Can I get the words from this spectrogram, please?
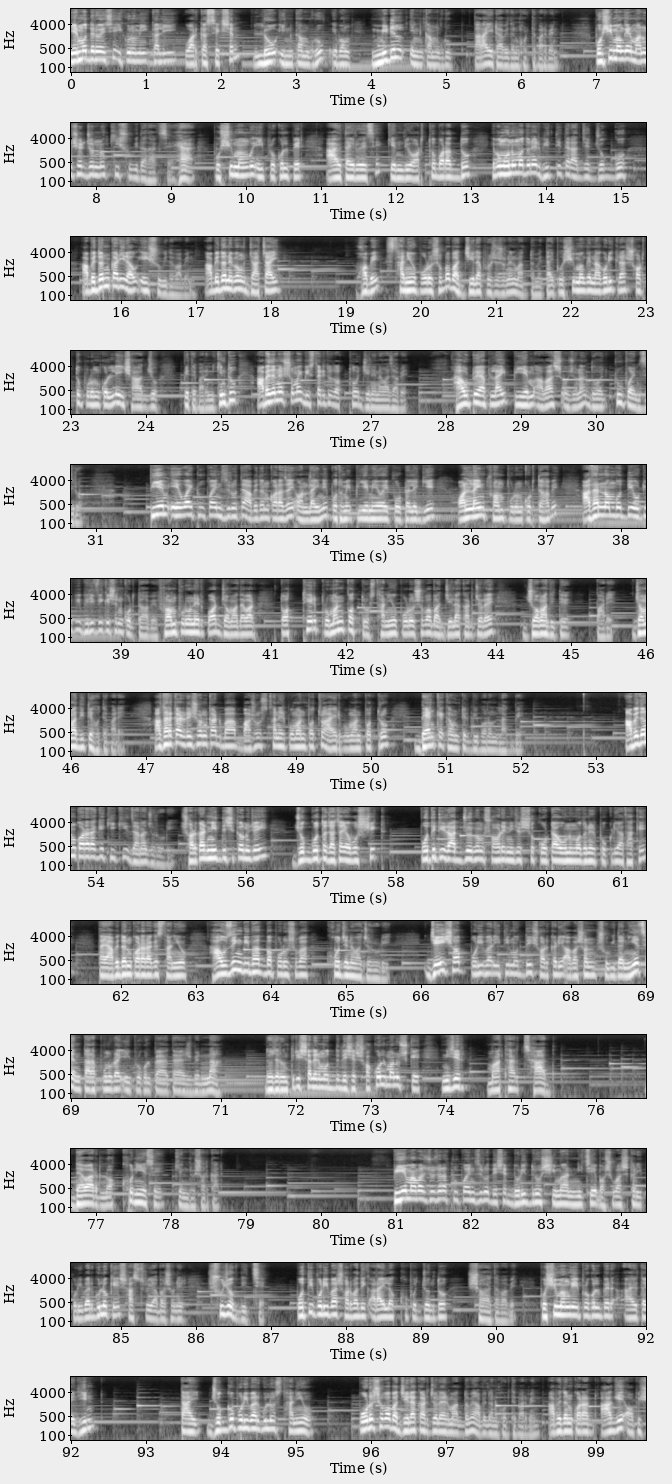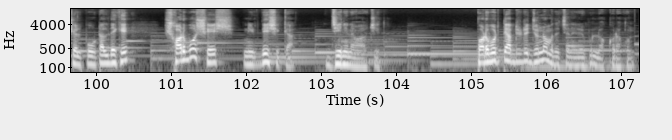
এর মধ্যে রয়েছে economically worker section low income group এবং মিডল ইনকাম গ্রুপ তারা এটা আবেদন করতে পারবেন। পশ্চিমবঙ্গের মানুষের জন্য কি সুবিধা থাকছে? হ্যাঁ পশ্চিমবঙ্গ এই প্রকল্পের আয়তায় রয়েছে। কেন্দ্রীয় অর্থ বরাদ্দ এবং অনুমোদনের ভিত্তিতে রাজ্যের যোগ্য আবেদনকারীরাও এই সুবিধা পাবেন। আবেদন এবং যাচাই হবে স্থানীয় পৌরসভা বা জেলা প্রশাসনের মাধ্যমে। তাই পশ্চিমবঙ্গের নাগরিকরা শর্ত পূরণ করলে এই সাহায্য পেতে পারেন। কিন্তু আবেদনের সময় বিস্তারিত তথ্য জেনে নেওয়া যাবে। How to apply PM Awas Yojana two point zero PM AY two point জিরোতে আবেদন করা যায় অনলাইনে প্রথমে পিএম এওয়াই পোর্টালে গিয়ে অনলাইন ফর্ম পূরণ করতে হবে। আধার নম্বর দিয়ে ওটিপি ভেরিফিকেশন করতে হবে। ফর্ম পূরণের পর জমা দেওয়ার তথ্যের প্রমাণপত্র স্থানীয় পৌরসভা বা জেলা কার্যালয়ে জমা দিতে পারে, জমা দিতে হতে পারে। আধার কার্ড, রেশন কার্ড বা বাসস্থানের প্রমাণপত্র, আয়ের প্রমাণপত্র, ব্যাংক অ্যাকাউন্টের বিবরণ লাগবে। আবেদন করার আগে কি কি জানা জরুরি? সরকার নির্দেশিকা অনুযায়ী যোগ্যতা যাচাই আবশ্যিক। প্রতিটি রাজ্য এবং শহরে নিজস্ব কোটা অনুমোদনের প্রক্রিয়া থাকে, তাই আবেদন করার আগে স্থানীয় হাউজিং বিভাগ বা পৌরসভা খোঁজ নেওয়া জরুরি। যেই সব পরিবার ইতিমধ্যেই সরকারি আবাসন সুবিধা নিয়েছেন, তারা পুনরায় এই প্রকল্পে আয়তায় আসবেন না। দু হাজার উনত্রিশ সালের মধ্যে দেশের সকল মানুষকে নিজের মাথার ছাদ দেওয়ার লক্ষ্য নিয়েছে কেন্দ্র সরকার। PM Awas Yojana two point zero দেশের দরিদ্র সীমার নিচে বসবাসকারী পরিবারগুলোকে সাশ্রয়ী আবাসনের সুযোগ দিচ্ছে। প্রতি পরিবার সর্বাধিক আড়াই লক্ষ পর্যন্ত সহায়তা পাবে। পশ্চিমবঙ্গে এই প্রকল্পের আয়তাধীন তাই যোগ্য পরিবারগুলো স্থানীয় পৌরসভা বা জেলা কার্যালয়ের মাধ্যমে আবেদন করতে পারবেন। আবেদন করার আগে অফিসিয়াল পোর্টাল দেখে সর্বশেষ নির্দেশিকা জেনে নেওয়া উচিত। পরবর্তী আপডেটের জন্য আমাদের চ্যানেলের উপর লক্ষ্য রাখুন।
